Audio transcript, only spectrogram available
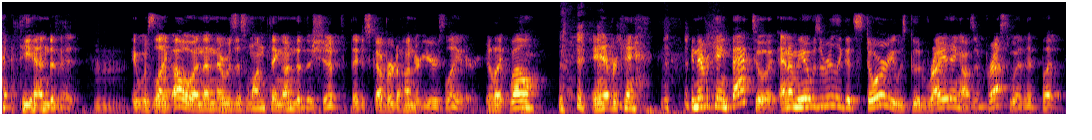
at the end of it. Hmm. It was like, oh, and then there was this one thing under the ship that they discovered hundred years later. You're like, well, it never came, it never came back to it. And I mean, it was a really good story. It was good writing. I was impressed with it, but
